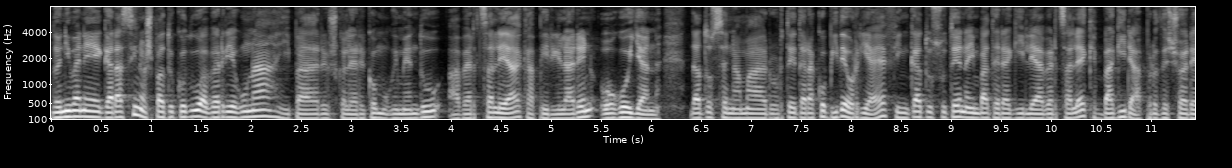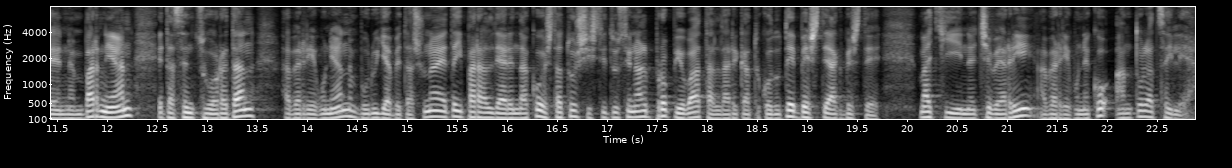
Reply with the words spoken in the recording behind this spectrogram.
Donibane Garazin ospatuko du aberrieguna Ipar Euskal Herriko mugimendu abertzaleak apirilaren ogoian. Datozen amar urteetarako bide horria, eh? finkatu zuten hainbat eragile abertzalek bagira prozesuaren barnean eta zentzu horretan aberriegunean buru jabetasuna eta iparaldearen dako estatus instituzional propio bat aldarrikatuko dute besteak beste. Makin Etxeberri aberrieguneko antolatzailea.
